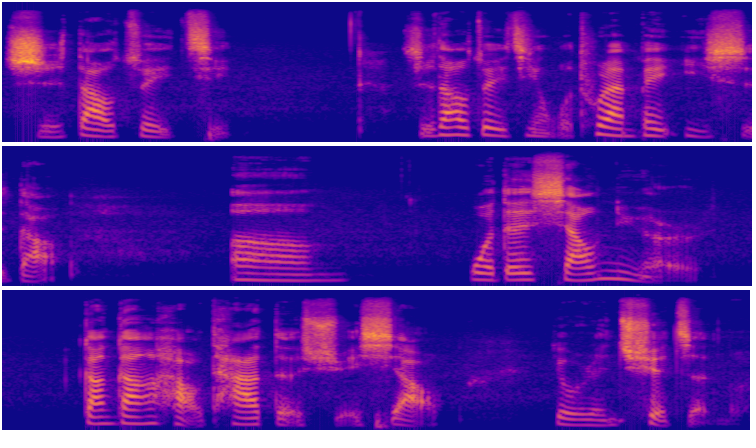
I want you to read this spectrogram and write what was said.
直到最近，直到最近，我突然被意识到，嗯，我的小女儿刚刚好，她的学校有人确诊了。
